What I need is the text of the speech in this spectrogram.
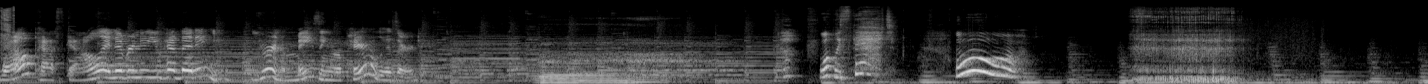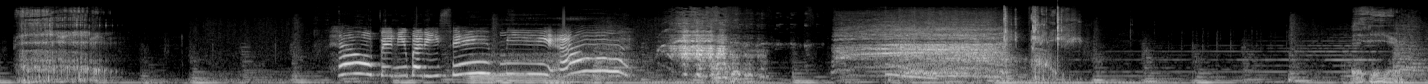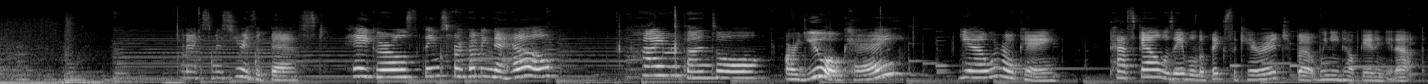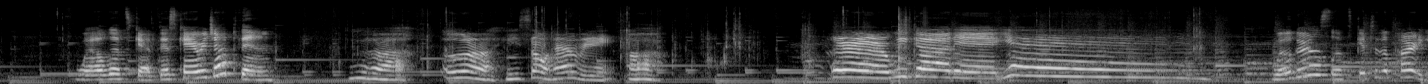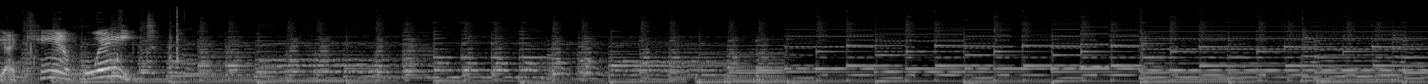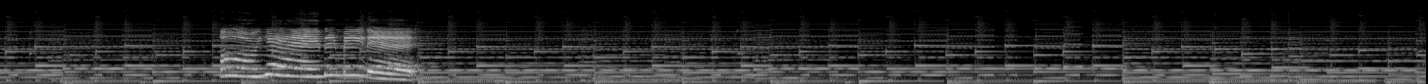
Wow, Pascal, I never knew you had that in you. You're an amazing repair lizard. What was that? Anybody save me! Ah! Maximus, you're the best. Hey girls, thanks for coming to help. Hi Rapunzel. Are you okay? Yeah, we're okay. Pascal was able to fix the carriage, but we need help getting it up. Well, let's get this carriage up then. Ugh, ugh, he's so heavy. Ugh. There, we got it! Yay! Well, girls, let's get to the party. I can't wait.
